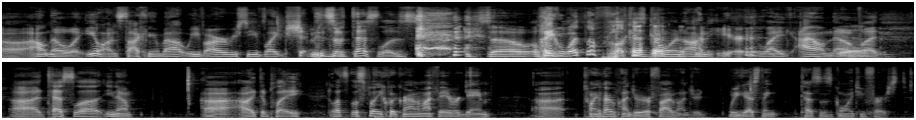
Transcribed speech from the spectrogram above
uh, I don't know what Elon's talking about. We've already received like shipments of Teslas, so like, what the fuck is going on here? Like, I don't know, Yeah. but uh, Tesla, you know, uh, I like to play. Let's let's play a quick round of my favorite game, uh, twenty five hundred or five hundred. What do you guys think Tesla's going to first?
